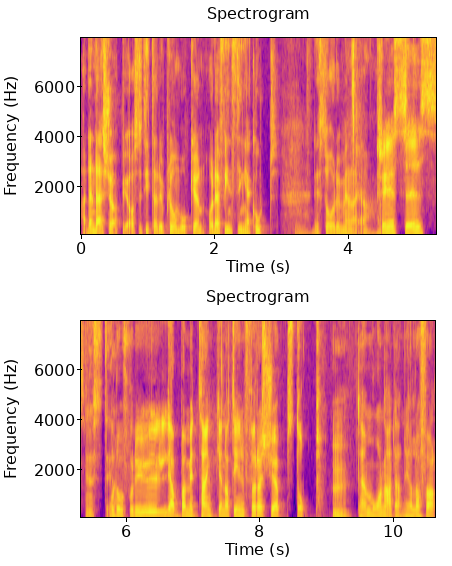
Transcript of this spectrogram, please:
ja, den där köper jag. Och så tittar du i plånboken och där finns inga kort. Det är så du menar ja. Precis. Det. Och då får du jobba med tanken att införa köpstopp Mm. den månaden i alla fall.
